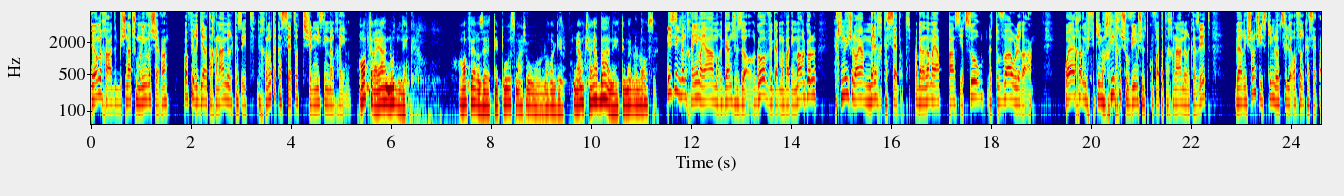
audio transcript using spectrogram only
ויום אחד, בשנת 87, עופר הגיע לתחנה המרכזית, לחנות הקסטות של ניסים בן חיים. עופר היה נודניק. עופר זה טיפוס, משהו לא רגיל. גם כשהיה בא, אני הייתי אומר לו, לא עושה. ניסים בן חיים היה המרגן של זוהר ארגוב וגם עבד עם מרגול. הכינוי שלו היה מלך הקסטות. הבן אדם היה פס יצור, לטובה ולרעה. הוא היה אחד המפיקים הכי חשובים של תקופת התחנה המרכזית, והראשון שהסכים להוציא לעופר קסטה.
